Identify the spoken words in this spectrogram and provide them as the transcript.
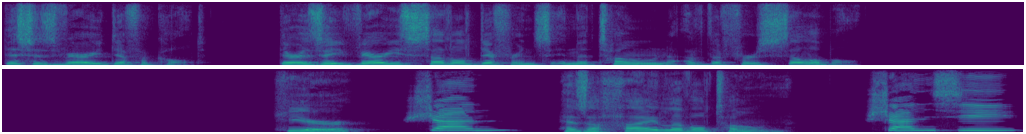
This is very difficult. There is a very subtle difference in the tone of the first syllable. Here 山、 has a high level tone. 山西、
